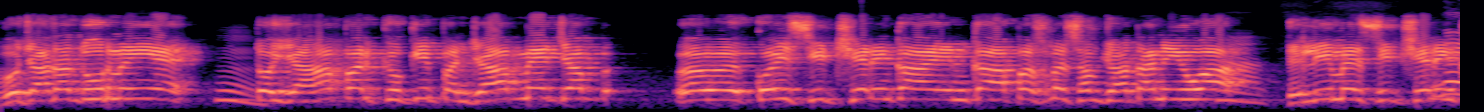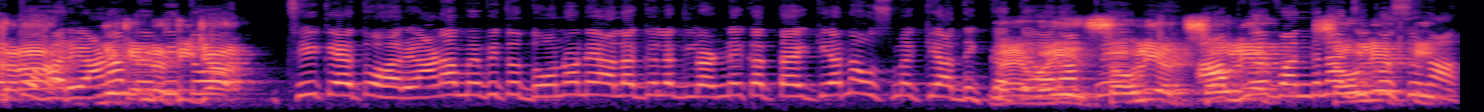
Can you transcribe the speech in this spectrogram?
वो ज़्यादा दूर नहीं है तो यहाँ पर क्योंकि पंजाब में जब कोई सीट शेयरिंग का इनका आपस में समझौता नहीं हुआ। हाँ। दिल्ली में सीट शेयरिंग तो करा लेकिन नतीजा तो, ठीक है तो हरियाणा में भी तो दोनों ने अलग अलग लड़ने का तय किया ना उसमें क्या दिक्कत है? और आपने, आपने वंदना जी को सुना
